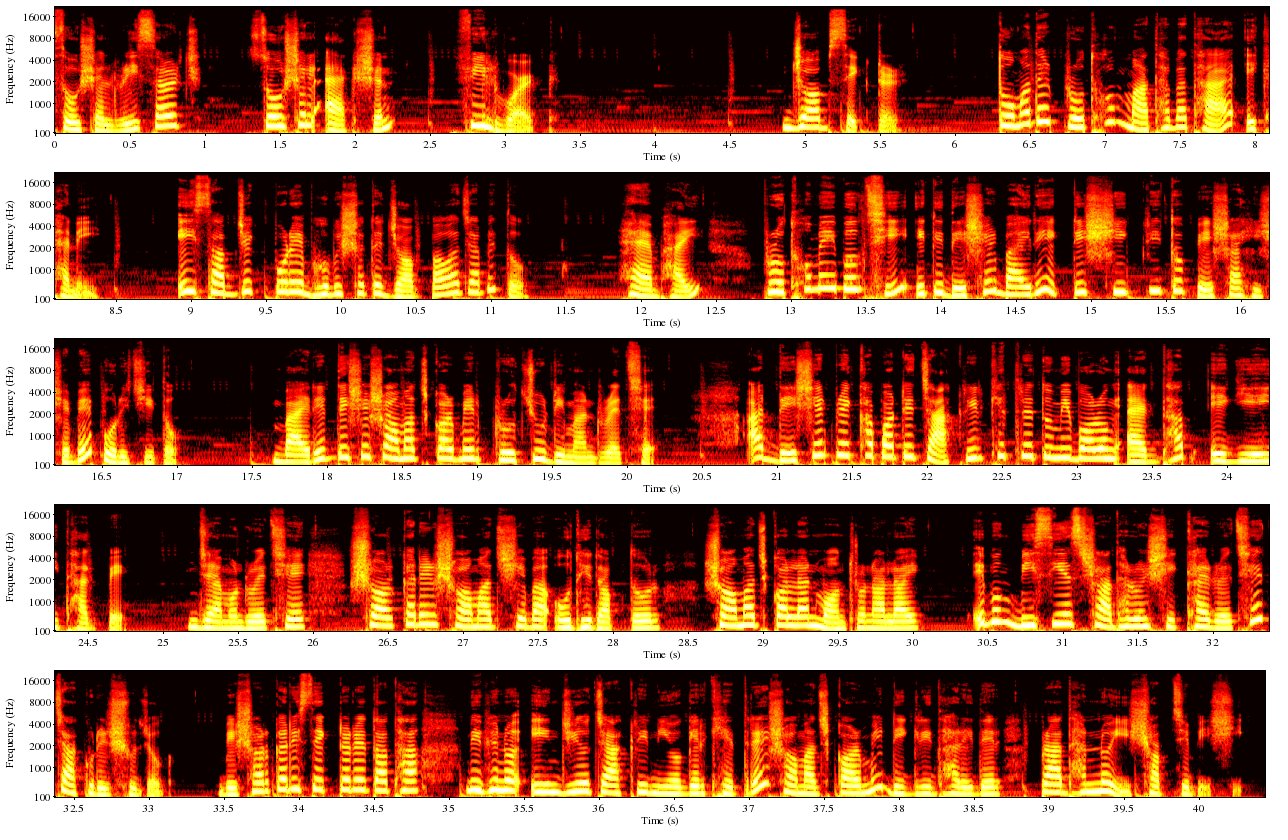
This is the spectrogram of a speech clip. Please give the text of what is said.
social research social action field work job sector তোমাদের প্রথম মাথা ব্যথা এখানেই। এই সাবজেক্ট পড়ে ভবিষ্যতে জব পাওয়া যাবে তো? হ্যাঁ ভাই, প্রথমেই বলছি এটি দেশের বাইরে একটি স্বীকৃত পেশা হিসেবে পরিচিত। বাইরের দেশে সমাজকর্মের প্রচুর ডিমান্ড রয়েছে। আর দেশের প্রেক্ষাপটে চাকরির ক্ষেত্রে তুমি বরং এক ধাপ এগিয়েই থাকবে। যেমন রয়েছে সরকারের সমাজসেবা অধিদপ্তর, সমাজ কল্যাণ মন্ত্রণালয় এবং বিসিএস সাধারণ শিক্ষায় রয়েছে চাকুরির সুযোগ। বেসরকারি সেক্টরে তথা বিভিন্ন এনজিও চাকরি নিয়োগের ক্ষেত্রে সমাজকর্মী, ডিগ্রিধারীদের প্রাধান্যই সবচেয়ে বেশি।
